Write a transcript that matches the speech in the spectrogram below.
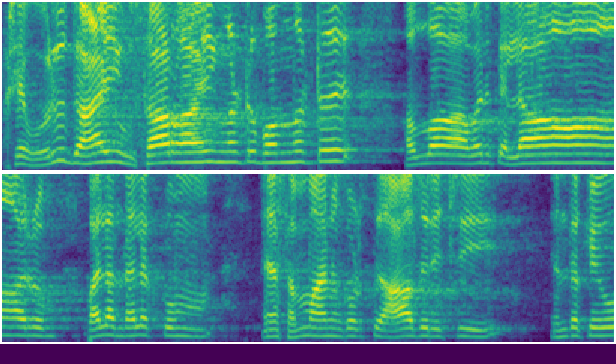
പക്ഷെ ഒരു ദായി ഉഷാറായി ഇങ്ങോട്ട് വന്നിട്ട് അള്ളാ അവർക്ക് എല്ലാവരും പല നിലക്കും സമ്മാനം കൊടുത്ത് ആദരിച്ച് എന്തൊക്കെയോ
